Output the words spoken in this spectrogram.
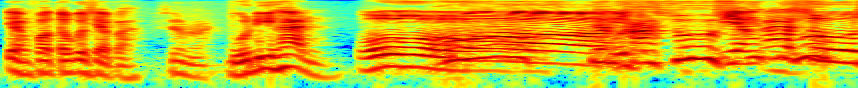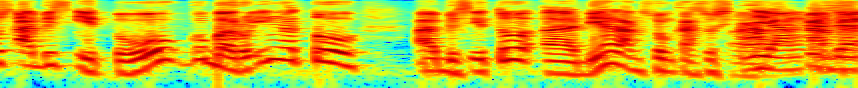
yang foto gue siapa? Siapa? Budihan. Oh. Wow, yang kasus yang itu. kasus abis itu gue baru inget tuh abis itu eh, dia langsung kasus yang Artis. ada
